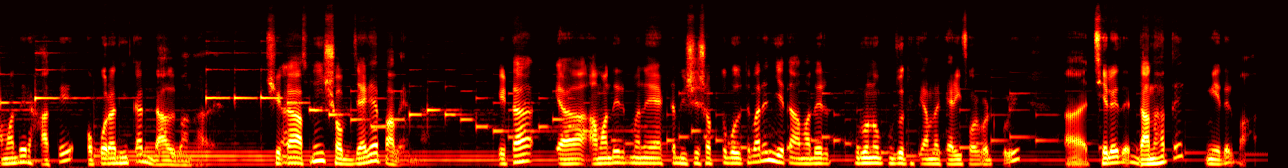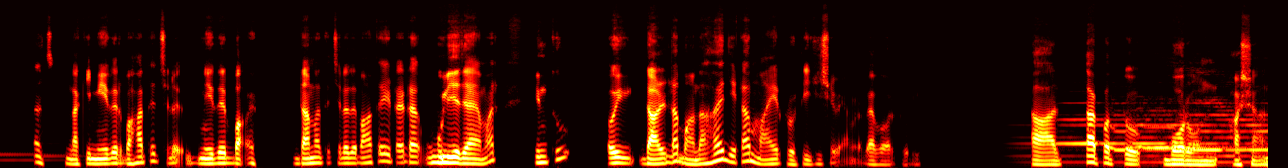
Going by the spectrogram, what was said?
আমাদের হাতে অপরাধিতার ডাল বাঁধা হয়। সেটা আচ্ছা। আপনি সব জায়গায় পাবেন না। এটা আমাদের মানে একটা বিশেষত্ব বলতে পারেন যেটা আমাদের পুরনো পুজো থেকে আমরা ক্যারি ফরওয়ার্ড করি। ছেলেদের ডান হাতে মেয়েদের বাঁ হাতে। আচ্ছা, নাকি মেয়েদের বাঁ হাতে ছেলে মেয়েদের বা- ডান হাতে ছেলেদের বাঁ হাতে এটা এটা গুলিয়ে যায় আমার। কিন্তু ওই ডালটা বাঁধা হয় যেটা মায়ের প্রতীক হিসেবে আমরা ব্যবহার করি। আর তারপর তো বরণ ভাসান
